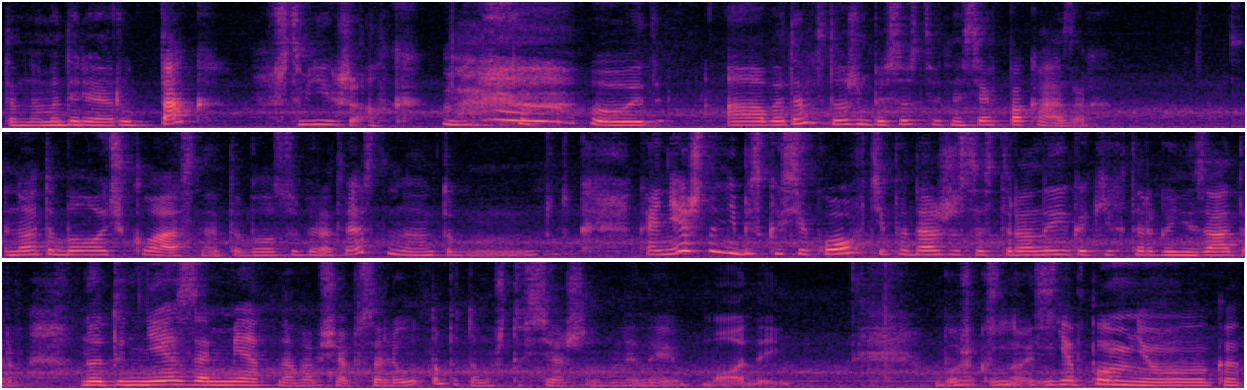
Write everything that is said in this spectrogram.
Там на модели орут так, что мне их жалко. Вот. а потом ты должен присутствовать на всех показах. Но это было очень классно, это было супер ответственно. Это, конечно, не без косяков, типа даже со стороны каких-то организаторов, но это незаметно вообще абсолютно, потому что все ошеломлены модой. Бошку сносит. Я помню, как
